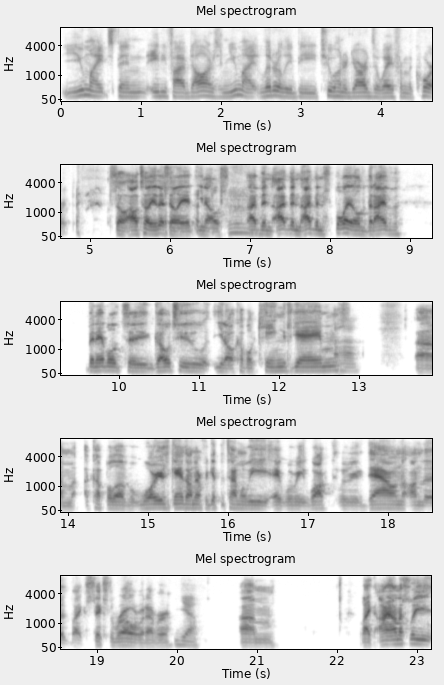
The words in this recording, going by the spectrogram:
you might spend eighty five dollars, and you might literally be two hundred yards away from the court. So I'll tell you this, Elliot. You know, I've been I've been I've been spoiled that I've been able to go to you know a couple of Kings games, Uh-huh. um, a couple of Warriors games. I'll never forget the time when we eh, when we walked when we were down on the like sixth row or whatever. Yeah. Um, like I honestly,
